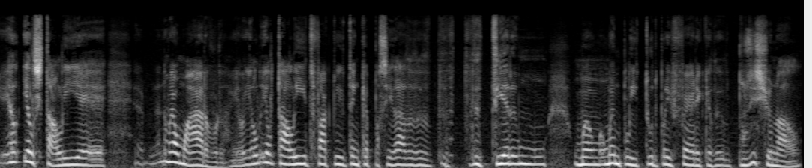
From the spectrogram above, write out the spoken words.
ele, ele, está ali, é, não é uma árvore, ele, ele está ali de facto e tem capacidade de, de, ter um, uma, uma, amplitude periférica, de, de, posicional.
